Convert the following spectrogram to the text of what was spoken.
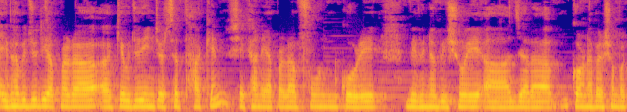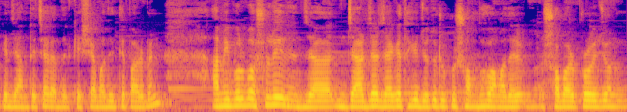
এভাবে যদি আপনারা কেউ যদি ইন্টারেস্টেড থাকেন, সেখানে আপনারা ফোন করে বিভিন্ন বিষয়ে যারা করোনা ভাইরাস সম্পর্কে জানতে চায়, তাদেরকে সেবা দিতে পারবেন। আমি বলব আসলে যা- যার যার জায়গা থেকে যতটুকু সম্ভব আমাদের সবার প্রয়োজন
